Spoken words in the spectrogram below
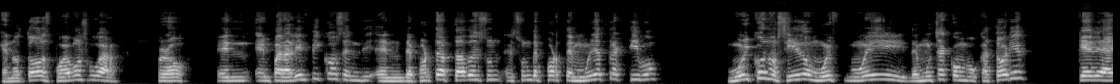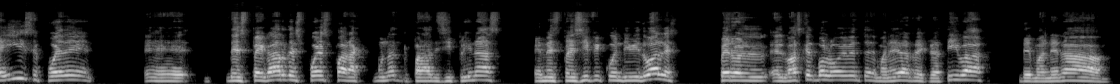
que no todos podemos jugar, pero en, en Paralímpicos, en, en deporte adaptado, es un, es un deporte muy atractivo, muy conocido, muy, muy de mucha convocatoria, que de ahí se puede eh, despegar después para, una, para disciplinas en específico individuales, pero el, el básquetbol obviamente de manera recreativa, de manera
